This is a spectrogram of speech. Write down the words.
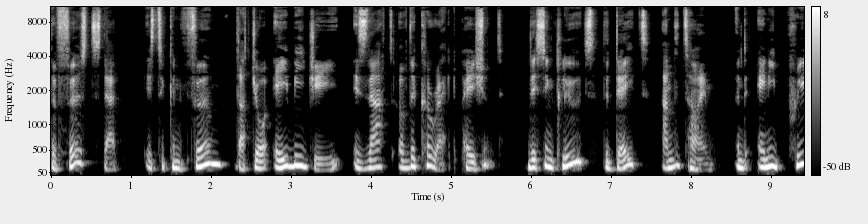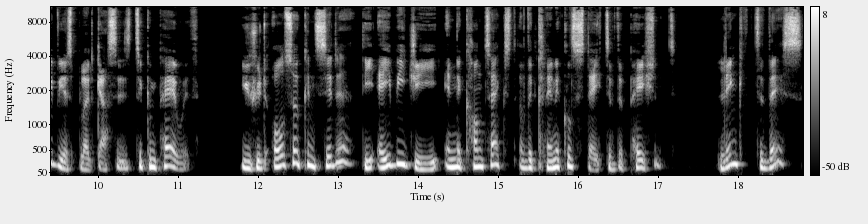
the first step is to confirm that your ABG is that of the correct patient. This includes the date and the time and any previous blood gases to compare with. You should also consider the ABG in the context of the clinical state of the patient. Linked to this,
